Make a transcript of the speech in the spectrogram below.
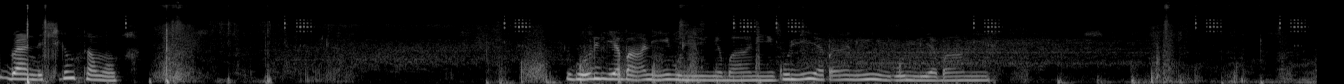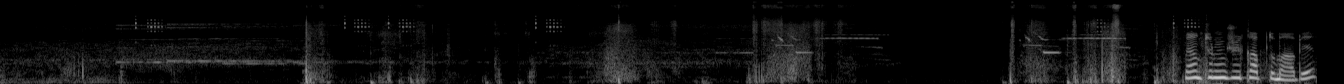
Ben de çıkım tamam. Gul yabani, gul yabani, gul yabani, gul yabani. Ben turuncuyu kaptım abi.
